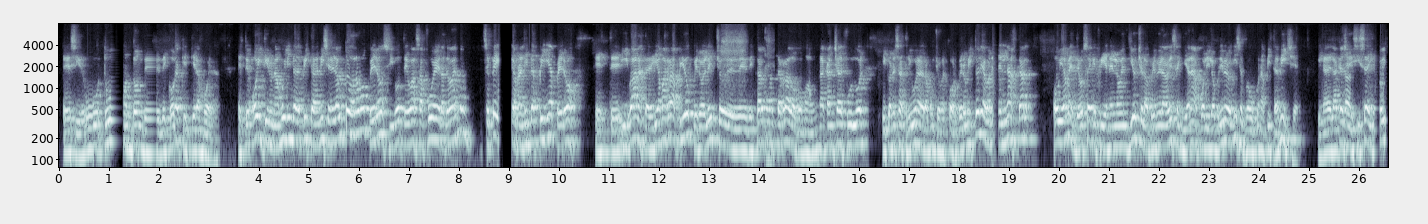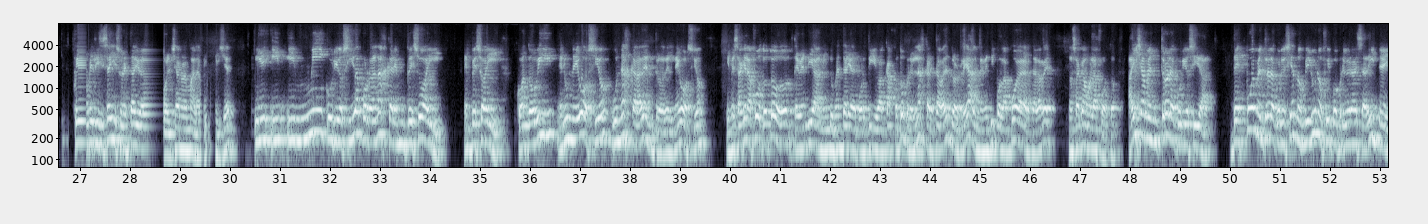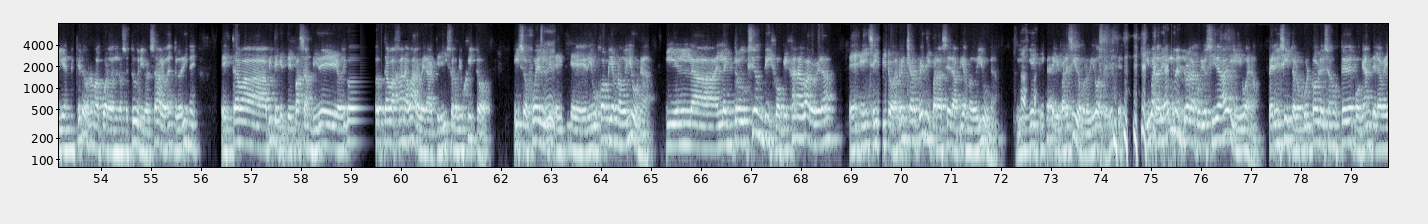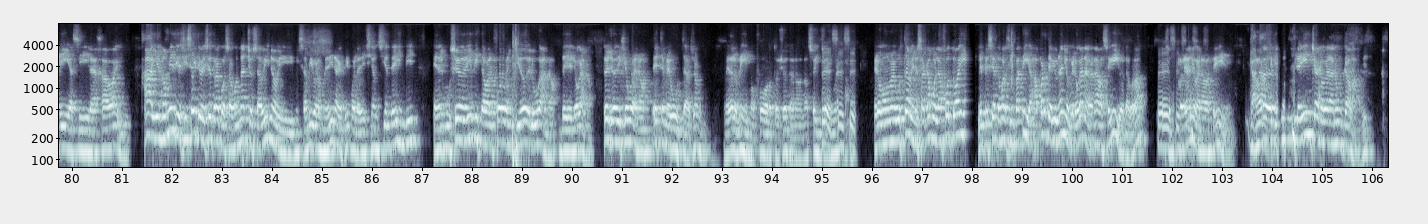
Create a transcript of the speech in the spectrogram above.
Es decir, hubo, tuvo un montón de, de cosas que, que eran buenas. Este, hoy tiene una muy linda de pista de milla en el autódromo, pero si vos te vas afuera, te vas adentro, se pega unas lindas piñas, pero este, y van hasta diría más rápido, pero el hecho de, de- de estar tan cerrado como una cancha de fútbol y con esas tribunas era mucho mejor. Pero mi historia con el NASCAR, obviamente, vos sabés que fui en el 98 la primera vez a Indianápolis, y lo primero que hice fue buscar una pista de mille. Y la de la calle Claro. 16, 16, hoy fui en 2016 y es un estadio de fútbol, ya no es mala pista de mille. Y, y- y mi curiosidad por la NASCAR empezó ahí, empezó ahí, cuando vi en un negocio, un NASCAR adentro del negocio, y me saqué la foto, todo, te vendían indumentaria deportiva, casco, todo, pero el NASCAR estaba dentro, el real, me metí por la puerta, la red, nos sacamos la foto. Ahí ya me entró la curiosidad. Después me entró la curiosidad en 2001, fui por primera vez a Disney, y en, creo, no me acuerdo, en los estudios Universal o dentro de Disney, estaba, viste que te pasan videos, digo, estaba Hanna Barbera, que hizo los dibujitos, hizo, fue el, Sí. el que dibujó a Pierno Doyuna, y en la, en la introducción dijo que Hanna Barbera eh, se inspiró en Richard Petty para hacer a Pierno Doyuna. Y y fíjate que parecido por los bigotes, ¿viste? Y bueno, de ahí me entró la curiosidad y bueno, pero insisto, los culpables son ustedes porque antes la veía así, la dejaba y... Ah, y en 2016 te voy a decir otra cosa, con Nacho Sabino y mis amigos los Medina, que fuimos a la edición 100 de Indy, en el Museo de Indy estaba el Ford 22 de Lugano, de Logano. Entonces yo dije, bueno, este me gusta, yo me da lo mismo, Ford, Toyota, no, no soy... Sí, ninguna- sí, sí. Pero como me gustaba y nos sacamos la foto ahí, le empecé a tomar simpatía. Aparte había un año que Logana ganaba seguido, ¿te acordás? Sí, sí, un de sí, años sí. ganaba seguido. Ganaba. Ahora de que tiene hincha no gana nunca más.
